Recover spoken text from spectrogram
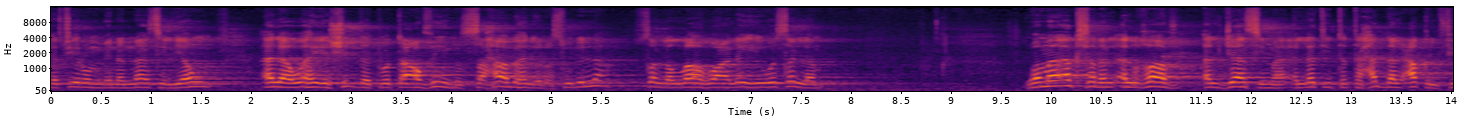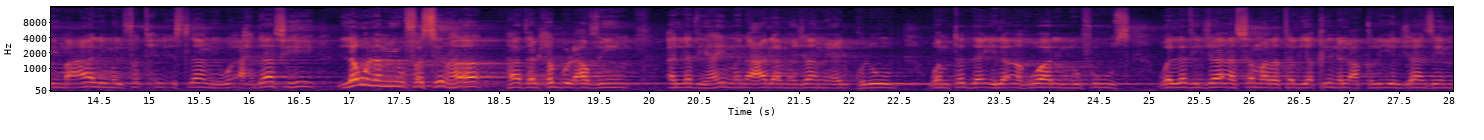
كثير من الناس اليوم ألا وهي شدة وتعظيم الصحابة لرسول الله صلى الله عليه وسلم. وما أكثر الألغاز الجاسمة التي تتحدى العقل في معالم الفتح الإسلامي وأحداثه لو لم يفسرها هذا الحب العظيم الذي هيمن على مجامع القلوب وامتد إلى أغوار النفوس والذي جاء ثمرة اليقين العقلي الجازم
